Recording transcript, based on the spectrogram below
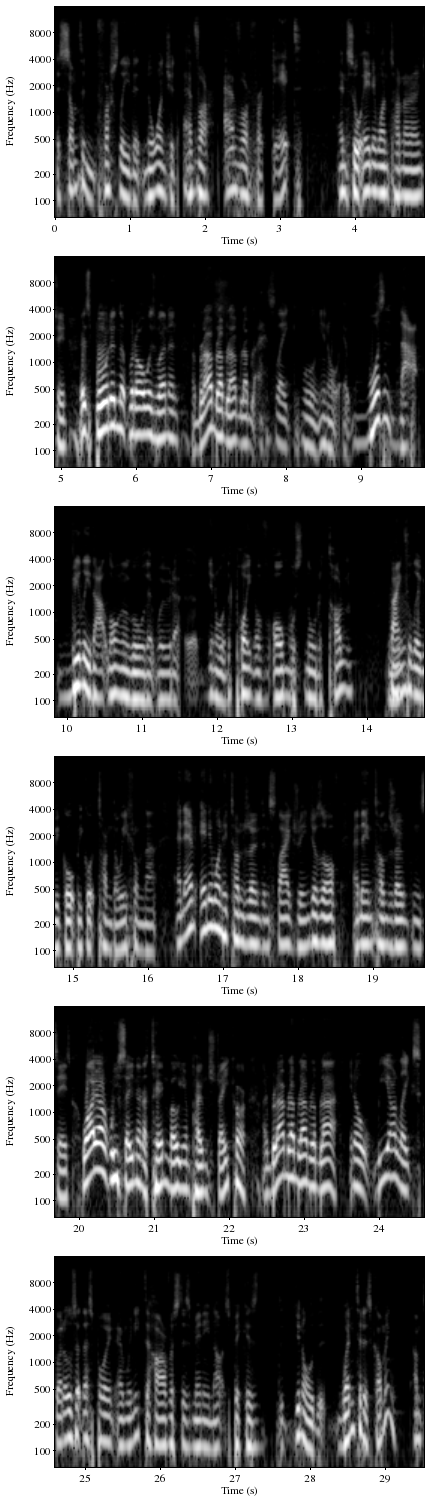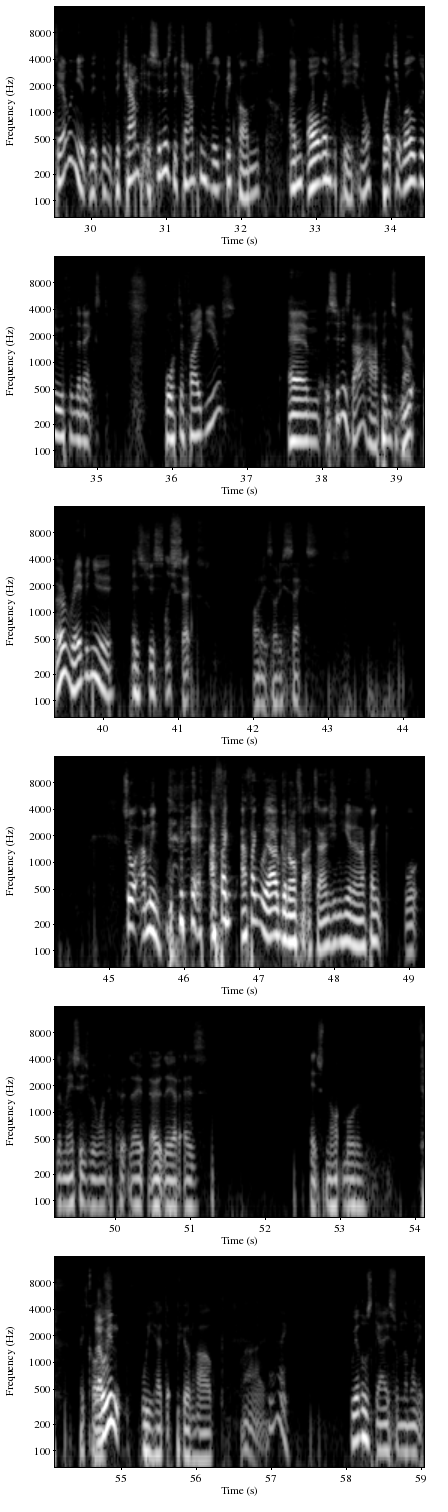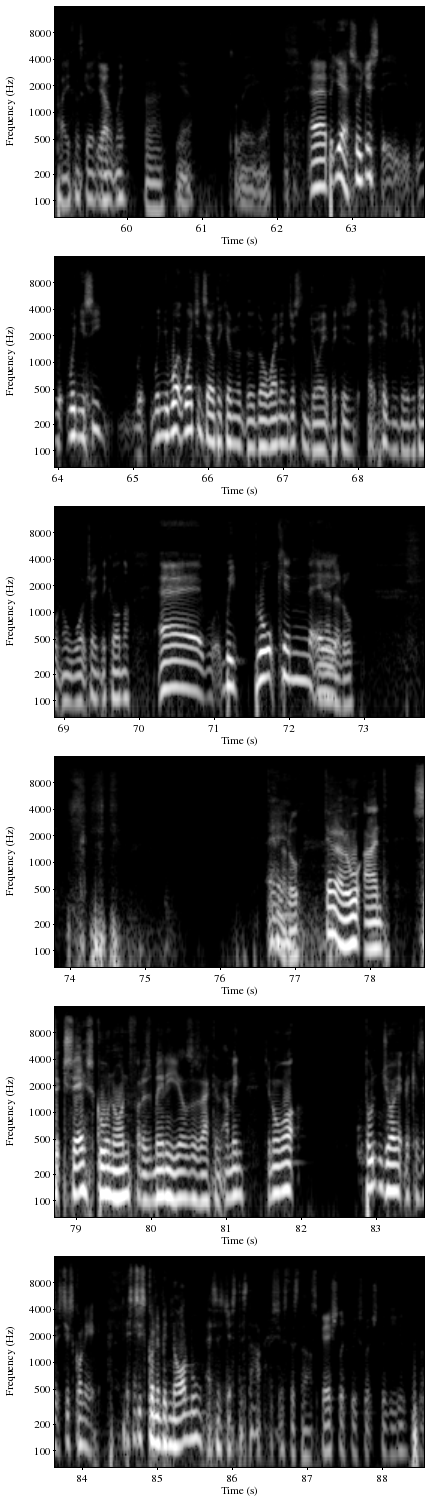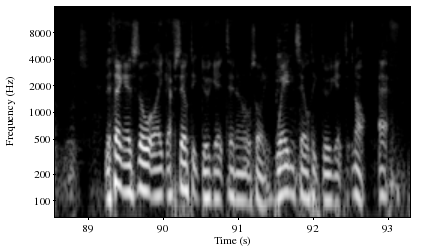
is something firstly that no one should ever ever forget. And so anyone turning around saying it's boring that we're always winning and blah blah blah blah blah it's like well you know it wasn't that really that long ago that we were at uh, you know the point of almost no return thankfully we got we got turned away from that. And em- anyone who turns around and slags rangers off and then turns around and says why aren't we signing a 10 million pound striker? and blah blah blah blah blah. You know we are like squirrels at this point and we need to harvest as many nuts because the, you know the winter is coming. I'm telling you the, the, the champion as soon as the champions league becomes an all invitational which it will do within the next four to five years um, as soon as that happens No. we're, our revenue is just at least six. all right sorry six So I mean, I think I think we are going off at a tangent here, and I think what the message we want to put out, out there is, it's not boring because Brilliant. we had it pure hard. Aye. Aye. we're those guys from the monty python sketch Yeah. aren't we Aye. Yeah. So there you go. Uh, but yeah, so just uh, w- when you see w- when you're wa- watching Celtic and they're they're winning, just enjoy it because at the end of the day, we don't know what's around the corner. Uh, we've broken. Ten in uh, a row. Ten in a row, ten in a row, and success going on for as many years as I can. I mean, do you know what? Don't enjoy it because it's just gonna, it's just gonna be normal. This is just the start. It's just the start. Especially if we switch to vegan. But The thing is, though, like if Celtic do get ten in a row, sorry, when Celtic do get to, no, if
